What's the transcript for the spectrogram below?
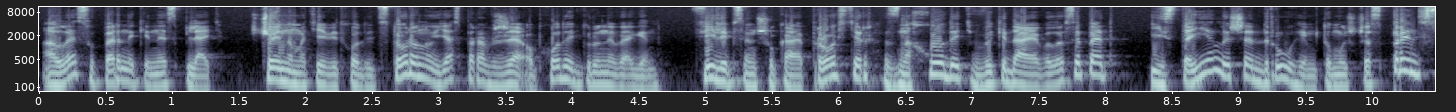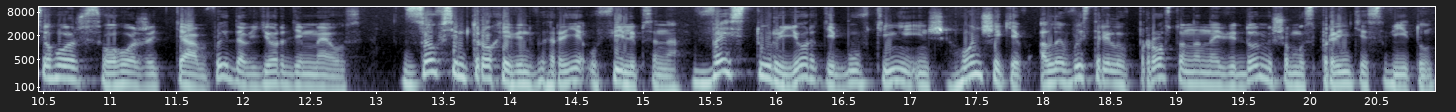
але суперники не сплять. Щойно Матія відходить в сторону, Яспера вже обходить Груневеген. Філіпсен шукає простір, знаходить, викидає велосипед і стає лише другим, тому що спринт всього ж свого життя видав Йорді Меус. Зовсім трохи він виграє у Філіпсена. Весь тур Йорді був в тіні інших гонщиків, але вистрілив просто на найвідомішому спринті світу.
